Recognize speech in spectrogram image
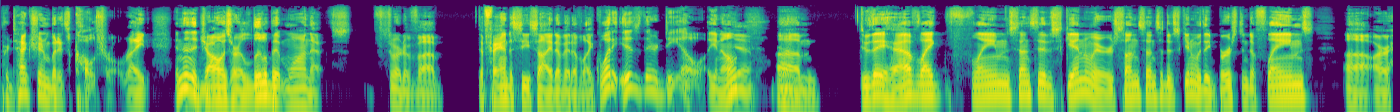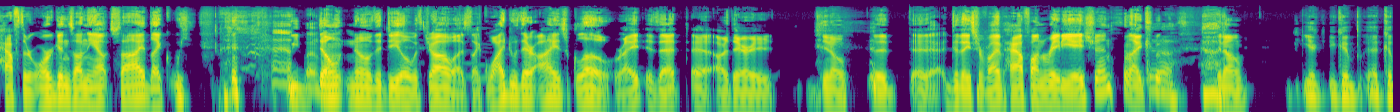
protection, but it's cultural, right? And then the Mm-hmm. Jawas are a little bit more on that sort of uh, the fantasy side of it, of like what is their deal, you know? Yeah, yeah. Um, do they have like flame sensitive skin or sun sensitive skin where they burst into flames? Uh, are half their organs on the outside? Like we we don't know the deal with Jawas. Like why do their eyes glow? Right? Is that uh, are there you know uh, uh, do they survive half on radiation? like you know you're you could, uh,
